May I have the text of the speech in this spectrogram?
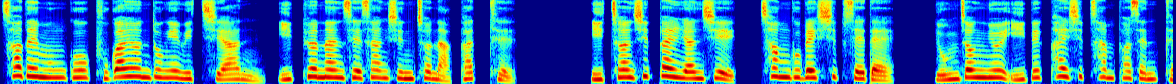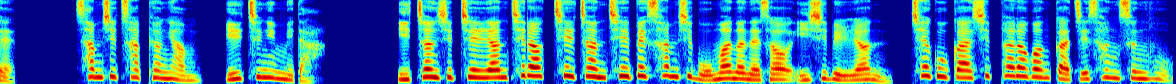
서대문구 부가현동에 위치한 이편한 세상 신촌 아파트 2018년식 1910세대 용적률 283% 34평형 1층입니다. 2017년 7억 7,735만원에서 21년 최고가 18억 원까지 상승 후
